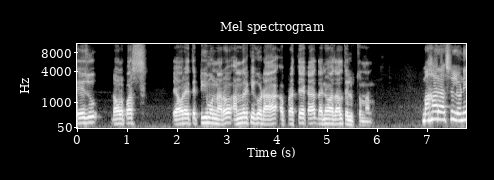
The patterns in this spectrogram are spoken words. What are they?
తేజు డెవలపర్స్ ఎవరైతే టీం ఉన్నారో అందరికీ కూడా ప్రత్యేక ధన్యవాదాలు తెలుపుతున్నాను. మహారాష్ట్రలోని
